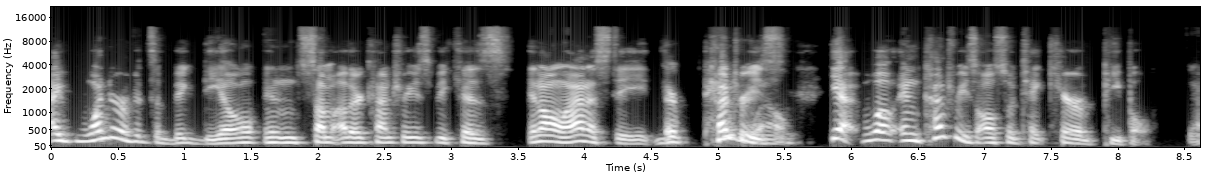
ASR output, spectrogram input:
I wonder if it's a big deal in some other countries because in all honesty, they're countries- well. yeah, well, and countries also take care of people. Yeah.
